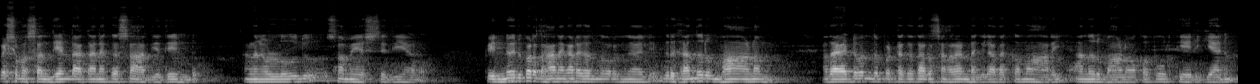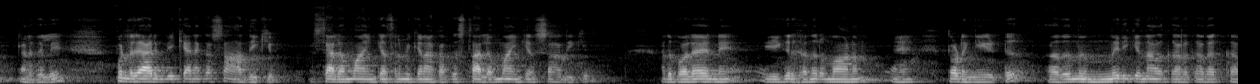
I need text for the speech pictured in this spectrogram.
വിഷമസന്ധി ഉണ്ടാക്കാനൊക്കെ സാധ്യതയുണ്ട്. അങ്ങനെയുള്ള ഒരു സമയസ്ഥിതിയാണ്. പിന്നെ ഒരു പ്രധാന ഘടകം എന്ന് പറഞ്ഞാൽ ഗൃഹനിർമ്മാണം. അതായിട്ട് ബന്ധപ്പെട്ടൊക്കെ തടസ്സങ്ങളുണ്ടെങ്കിൽ അതൊക്കെ മാറി ആ നിർമ്മാണമൊക്കെ പൂർത്തീകരിക്കാനും അല്ലെങ്കിൽ പുനരാരംഭിക്കാനൊക്കെ സാധിക്കും. സ്ഥലം വാങ്ങിക്കാൻ ശ്രമിക്കുന്ന ആൾക്കാർക്ക് സ്ഥലം വാങ്ങിക്കാൻ സാധിക്കും. അതുപോലെ തന്നെ ഈ ഗൃഹനിർമ്മാണം തുടങ്ങിയിട്ട് അത് നിന്നിരിക്കുന്ന ആൾക്കാർക്ക് അതൊക്കെ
